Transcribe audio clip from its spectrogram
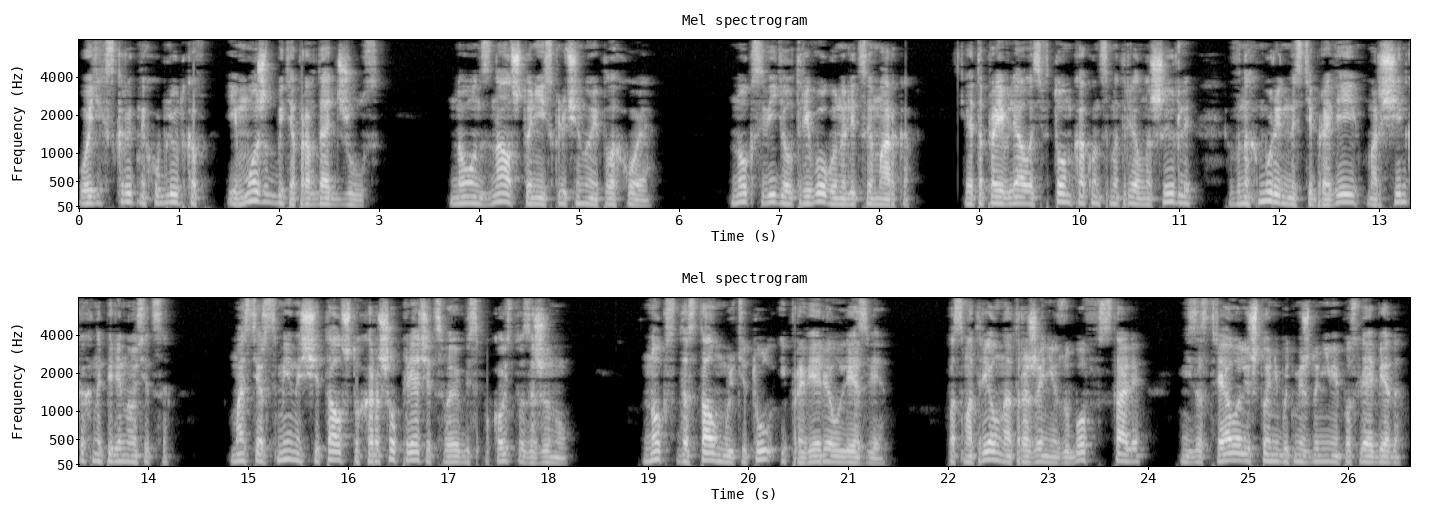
у этих скрытных ублюдков и, может быть, оправдать Джулс. Но он знал, что не исключено и плохое. Нокс видел тревогу на лице Марка. Это проявлялось в том, как он смотрел на Ширли, в нахмуренности бровей, морщинках на переносице. Мастер смены считал, что хорошо прячет свое беспокойство за жену. Нокс достал мультитул и проверил лезвие. Посмотрел на отражение зубов в стали, не застряло ли что-нибудь между ними после обеда.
